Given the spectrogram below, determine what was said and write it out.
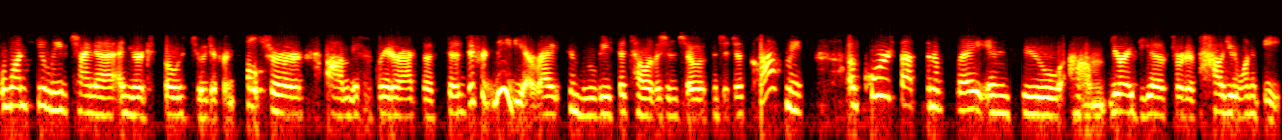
once you leave China and you're exposed to a different culture, um, you have greater access to different media, right, to movies, to television shows, and to just classmates. Of course, that's going to play into um, your idea of sort of how you want to be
